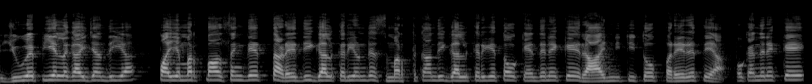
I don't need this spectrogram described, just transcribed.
ਯੂਏਪੀਏ ਲਗਾਈ ਜਾਂਦੀ ਆ। ਭਾਈ ਅਮਰਤਪਾਲ ਸਿੰਘ ਦੇ ਧੜੇ ਦੀ ਗੱਲ ਕਰੀਏ, ਉਹਨਾਂ ਦੇ ਸਮਰਥਕਾਂ ਦੀ ਗੱਲ ਕਰੀਏ ਤਾਂ ਉਹ ਕਹਿੰਦੇ ਨੇ ਕਿ ਰਾਜਨੀਤੀ ਤੋਂ ਪ੍ਰੇਰਿਤ ਆ। ਉਹ ਕਹਿੰਦੇ ਨੇ ਕਿ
